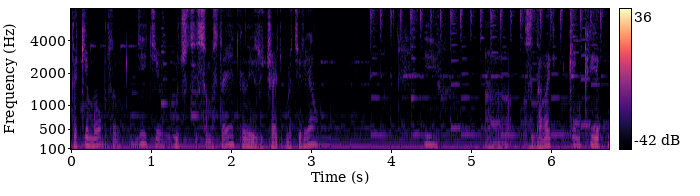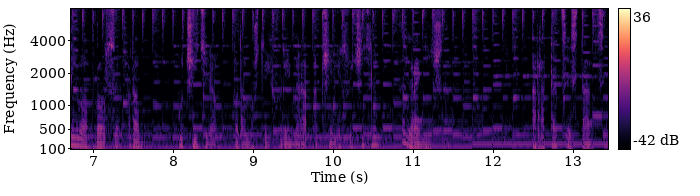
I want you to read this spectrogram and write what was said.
Таким образом, дети учатся самостоятельно изучать материал и э, задавать конкретные вопросы раб- учителю, потому что их время общения с учителем ограничено. Ротация станций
